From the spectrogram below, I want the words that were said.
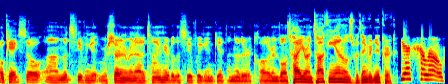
Okay, so um, let's see if we can get. We're starting to run out of time here, but let's see if we can get another caller involved. Hi, you're on Talking Animals with Ingrid Newkirk. Yes, hello.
